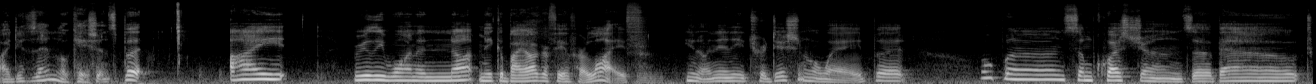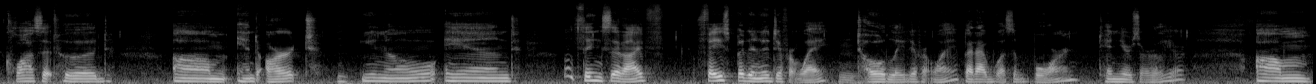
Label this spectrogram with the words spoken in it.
ideas and locations. But I really want to not make a biography of her life, you know, in any traditional way, but open some questions about closethood um, and art, you know, and well, things that I've faced, but in a different way, totally different way. But I wasn't born 10 years earlier. Um,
